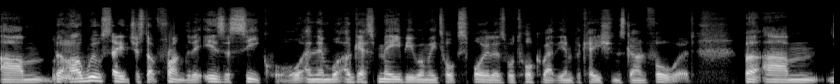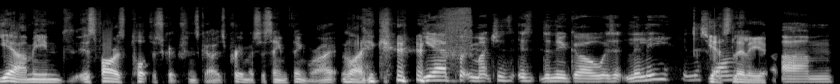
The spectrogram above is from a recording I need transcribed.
um but Mhm. i will say just up front that it is a sequel and then we'll, i guess maybe when we talk spoilers we'll talk about the implications going forward but um yeah i mean as far as plot descriptions go it's pretty much the same thing right like yeah, pretty much. Is, is the new girl? Is it Lily in this yes one? lily Um,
